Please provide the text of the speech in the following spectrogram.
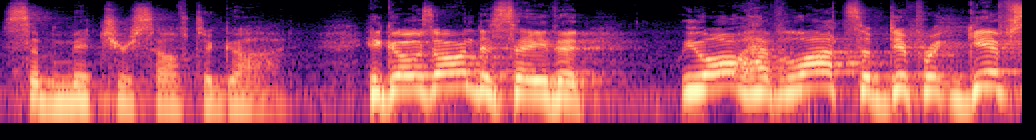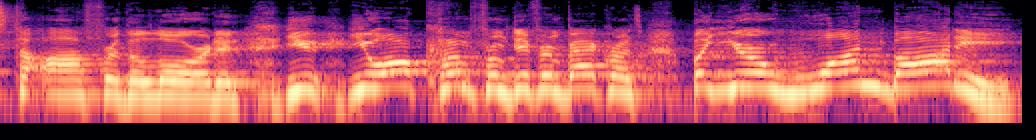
submit yourself to God. He goes on to say that you all have lots of different gifts to offer the Lord, and you, you all come from different backgrounds, but you're one body.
